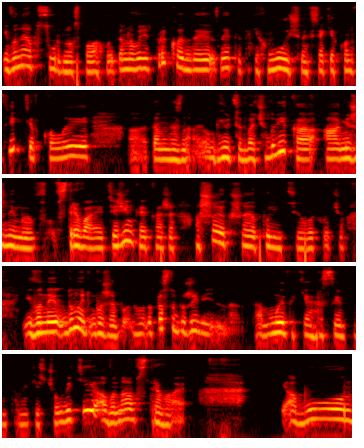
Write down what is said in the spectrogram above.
і вони абсурдно спалахують. Там наводять приклади, знаєте, таких вуличних всяких конфліктів, коли там не знаю, б'ються два чоловіка, а між ними в- ця жінка і каже: А що, якщо я поліцію викличу? І вони думають, боже, бо- ну просто божевільна. Там ми такі агресивні, там якісь чоловіки, а вона встряває. Або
